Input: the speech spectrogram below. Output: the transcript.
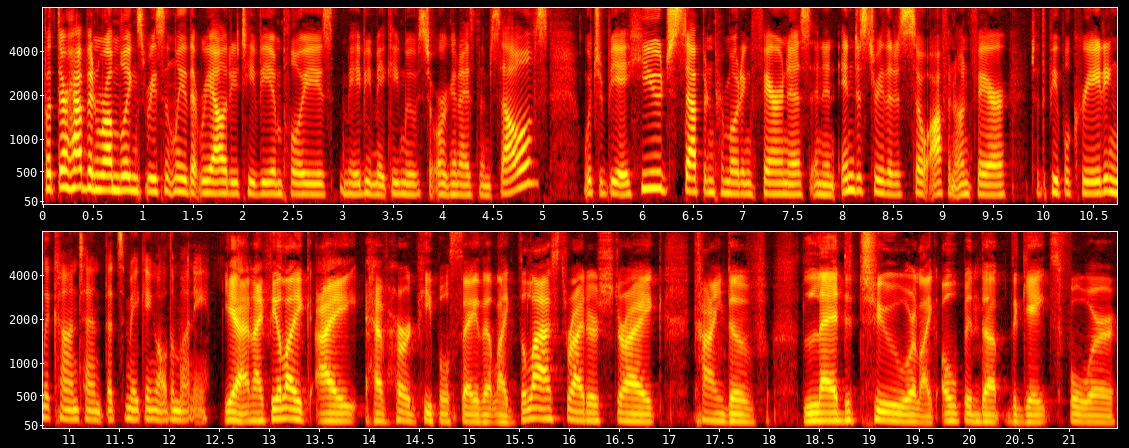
But there have been rumblings recently that reality TV employees may be making moves to organize themselves, which would be a huge step in promoting fairness in an industry that is so often unfair to the people creating the content that's making all the money. Yeah, and I feel like I have heard people say that like the last writer's strike kind of led to or like opened up the gates for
